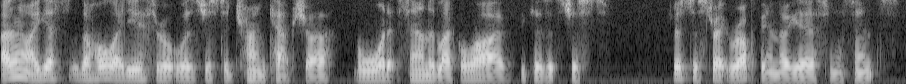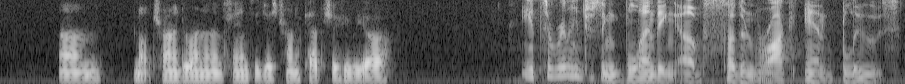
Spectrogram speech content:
I don't know. I guess the whole idea through it was just to try and capture what it sounded like live because it's just just a straight rock band, I guess, in a sense. Um, not trying to do anything fancy, just trying to capture who we are. It's a really interesting blending of southern rock and blues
